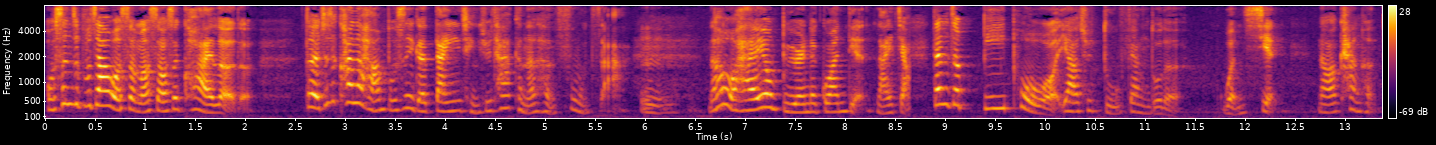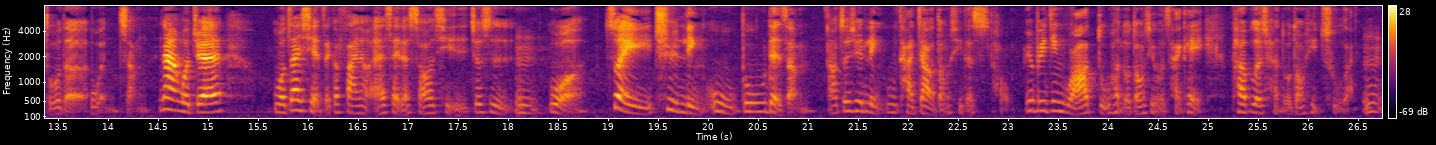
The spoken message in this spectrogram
我甚至不知道我什么时候是快乐的。对，就是快乐好像不是一个单一情绪，它可能很复杂。嗯，然后我还用别人的观点来讲，但是这逼迫我要去读非常多的。文献，然后看很多的文章。那我觉得我在写这个 final essay 的时候，其实就是嗯，我最去领悟 Buddhism，然后最去领悟他教的东西的时候。因为毕竟我要读很多东西，我才可以 publish 很多东西出来。嗯，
